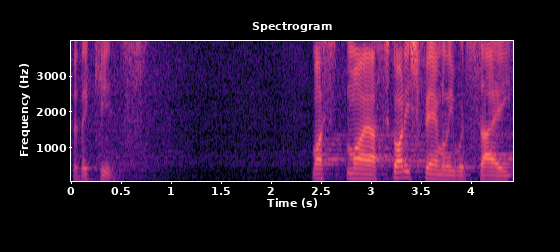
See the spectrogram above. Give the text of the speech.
for the kids. My, my uh, Scottish family would say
